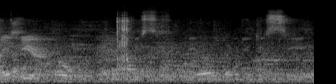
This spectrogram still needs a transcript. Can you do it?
Here. WBC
